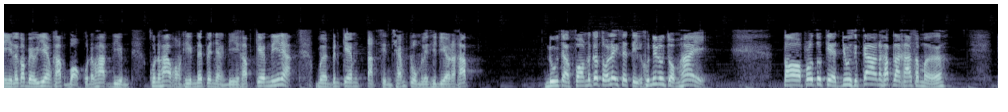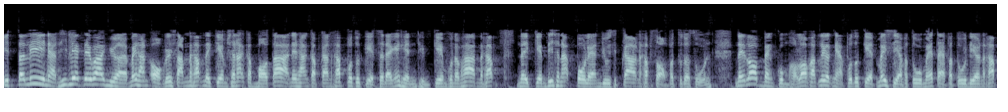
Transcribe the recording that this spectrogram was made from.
นีแล้วก็เบลเยียมครับบอกคุณภาพดีมคุณภาพของทีมได้เป็นอย่างดีครับเกมมนี้เนี่ยเหมือนเป็นเกมตัดสินแชมป์กลุ่มเลยทีเดียวนะครับ ดูจากฟอร์มแล้วก็ตัวเลขสถิติคุณที่ลูกจมให้ ต่อโปรตุเกส U19 นะครับ ราคาเสมอ อิตาลีเนี่ยที่เรียกได้ว่าเหงื่อไม่ทันออกด้วยซ้ำนะครับในเกมชนะกับมอลตาในทางกับกันครับโปรตุเกสแสดงให้เห็นถึงเกมคุณภาพนะครับในเกมที่ชนะโปแลนด์ U19 นะครับ2ประตูต่อศูนย์ในรอบแบ่งกลุ่มของรอบคัดเลือกเนี่ยโปรตุเกสไม่เสียประตูแม้แต่ประตูเดียวนะครับ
